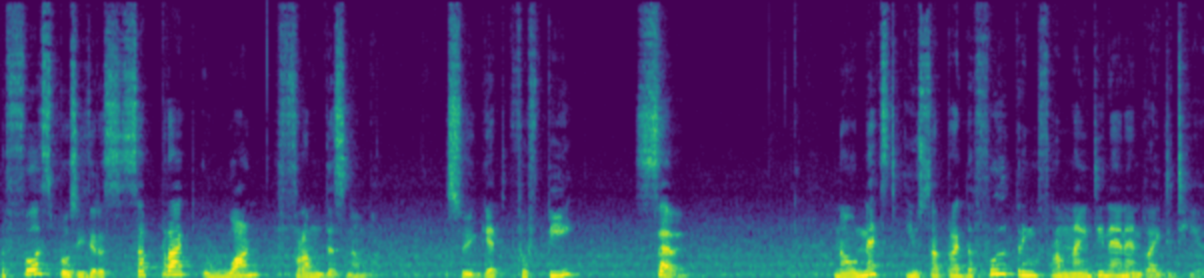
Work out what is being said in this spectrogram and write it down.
The first procedure is subtract 1 from this number. So you get 57 now next you subtract the full thing from 99 and write it here.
